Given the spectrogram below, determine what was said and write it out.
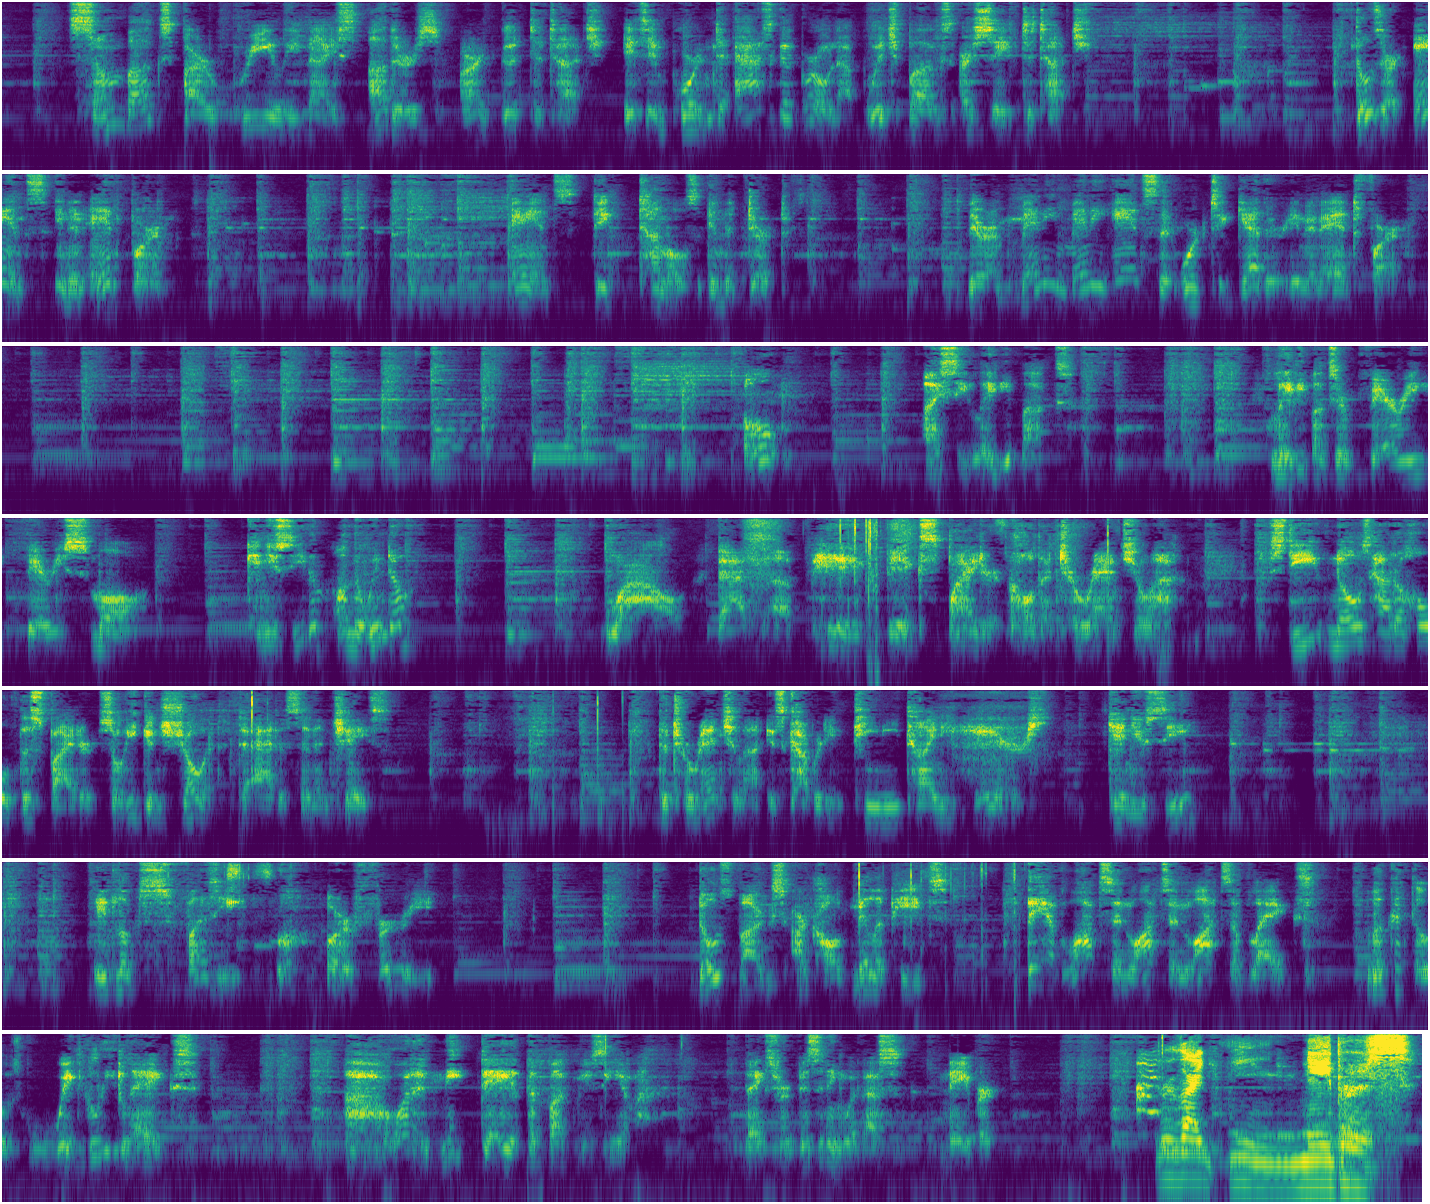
Some bugs are really nice, others aren't good to touch. It's important to ask a grown up which bugs are safe to touch. Those are ants in an ant farm. Ants dig tunnels in the dirt. There are many, many ants that work together in an ant farm. I see ladybugs. Ladybugs are very, very small. Can you see them on the window? Wow, that's a big, big spider called a tarantula. Steve knows how to hold the spider so he can show it to Addison and Chase. The tarantula is covered in teeny tiny hairs. Can you see? It looks fuzzy bugs are called millipedes. They have lots and lots and lots of legs. Look at those wiggly legs. Oh, what a neat day at the Bug Museum. Thanks for visiting with us, neighbor. We're like neighbors.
